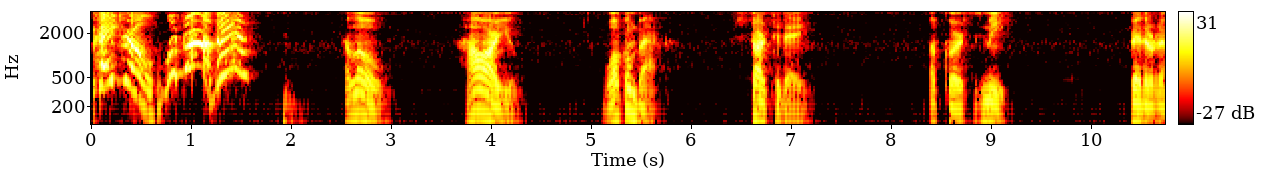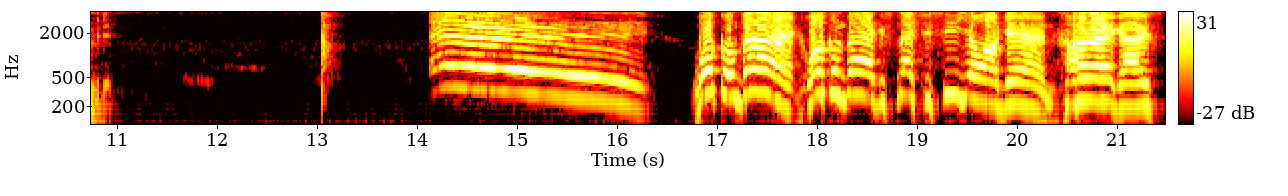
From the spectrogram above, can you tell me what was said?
Pedro. What's up, man? Hello. How are you? Welcome back. Start today. Of course, it's me, Pedro Ramirez. Hey! Welcome back! Welcome back! It's nice to see y'all again! Alright, guys.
